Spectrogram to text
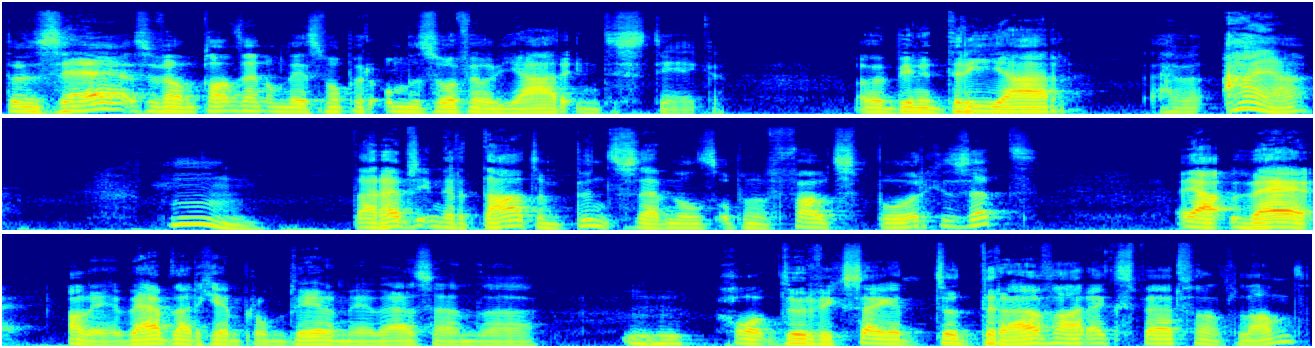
Tenzij ze van plan zijn om deze mop er om de zoveel jaren in te steken. Dat we binnen drie jaar hebben... Ah ja, hmm, daar hebben ze inderdaad een punt. Ze hebben ons op een fout spoor gezet. Ja, wij, allee, wij hebben daar geen probleem mee. Wij zijn de, goh, durf ik zeggen, de druivaar-expert van het land.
